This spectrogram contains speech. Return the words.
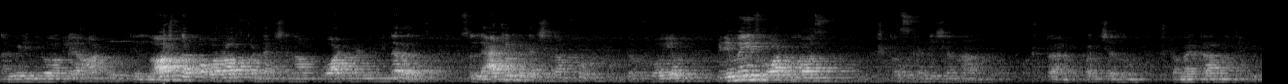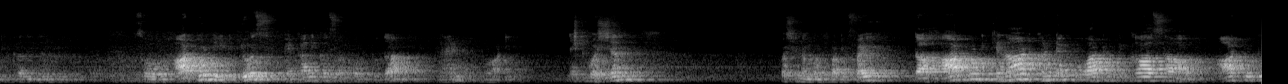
ನಾವು ಹೇಳಿದೀವಾಗಲೇ heart wood the lost the power of conduction of water and minerals so lateral conduction of food phloem minimise water loss stress condition function stomata ಮತ್ತು ಕ್ರಿಟಿಕಲ್ ಇರುತ್ತೆ heart gives mechanical support to the plant body next question question number forty five the heart wood cannot conduct water because of heart wood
